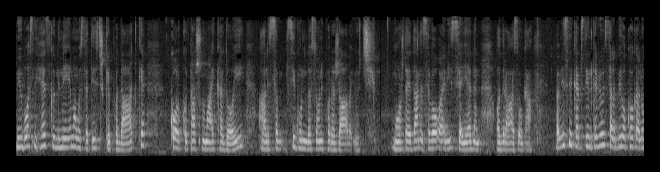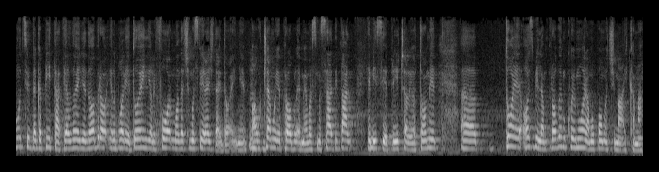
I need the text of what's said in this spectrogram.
Mi u Bosni i Hercegovini imamo statističke podatke koliko tačno majka doji, ali sam sigurna da su oni poražavajući. Možda je danas evo ova emisija jedan od razloga. Pa mislim kad ste intervjuisali bilo koga na ulici da ga pitate je li dojenje dobro, je li bolje dojenje ili formu, onda ćemo svi reći da je dojenje. Pa u čemu je problem? Evo smo sad i van emisije pričali o tome. E, to je ozbiljan problem koji moramo pomoći majkama.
